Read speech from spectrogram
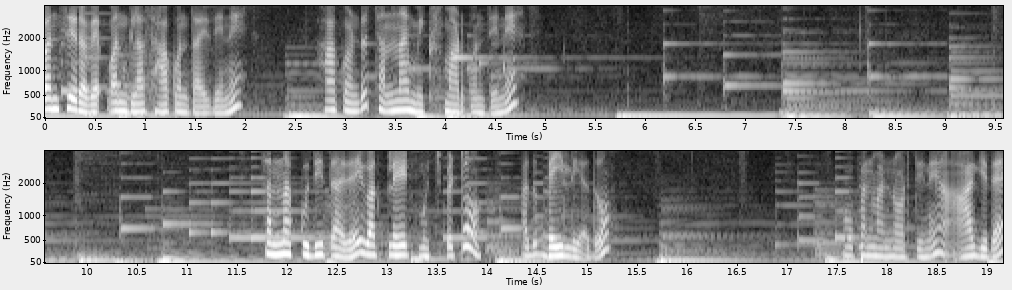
ಬನ್ಸಿ ರವೆ ಒಂದು ಗ್ಲಾಸ್ ಹಾಕೊತಾ ಇದ್ದೀನಿ. ಹಾಕ್ಕೊಂಡು ಚೆನ್ನಾಗಿ ಮಿಕ್ಸ್ ಮಾಡ್ಕೊತೀನಿ. ಚೆನ್ನಾಗಿ ಕುದೀತಾ ಇದೆ. ಇವಾಗ ಪ್ಲೇಟ್ ಮುಚ್ಚಿಬಿಟ್ಟು ಅದು ಬೇಯಲಿ ಅದು. ಓಪನ್ ಮಾಡಿ ನೋಡ್ತೀನಿ. ಆಗಿದೆ.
